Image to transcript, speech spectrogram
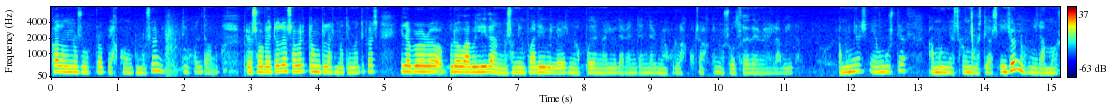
cada uno sus propias conclusiones, dijo el Tano, pero sobre todo saber que aunque las matemáticas y la probabilidad no son infalibles, nos pueden ayudar a entender mejor las cosas que nos suceden en la vida. Camuñas y Angustias, Camuñas, Angustias y yo nos miramos.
